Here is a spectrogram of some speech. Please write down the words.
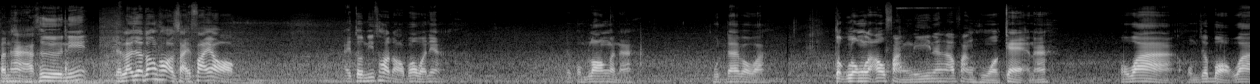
ปัญหาคือนี้ เดี๋ยวเราจะต้องถอดสายไฟออก ไอ้ตัวนี้ถอดออกเปล่าวะเนี่ย เดี๋ยวผมลองก่อนนะพุดได้ป่าวะ ตกลงเราเอาฝั่งนี้นะครับ ฝั่งหัวแกะนะ เพราะว่าผมจะบอกว่า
